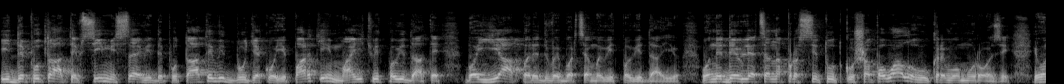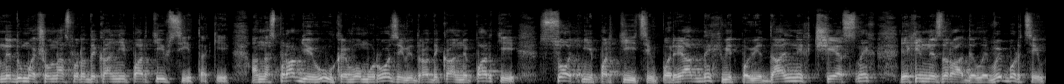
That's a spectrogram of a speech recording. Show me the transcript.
і депутати, всі місцеві депутати від будь-якої партії мають відповідати. Бо я перед виборцями відповідаю. Вони дивляться на проститутку Шаповалову у Кривому Розі, і вони думають, що у нас в радикальній партії всі такі. А насправді у Кривому Розі від радикальної партії сотні партійців порядних, відповідальних, чесних, які не зрадили виборців,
